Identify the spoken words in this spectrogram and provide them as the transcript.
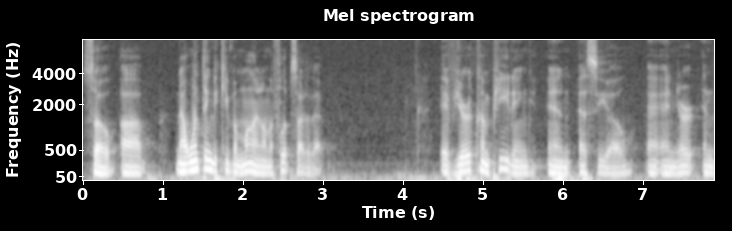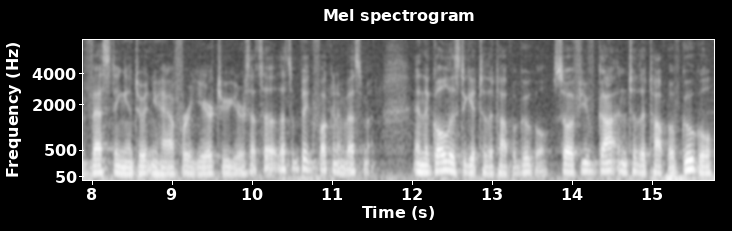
So uh, now, one thing to keep in mind on the flip side of that, if you're competing in SEO and, and you're investing into it, and you have for a year, two years, that's a that's a big fucking investment. And the goal is to get to the top of Google. So if you've gotten to the top of Google,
